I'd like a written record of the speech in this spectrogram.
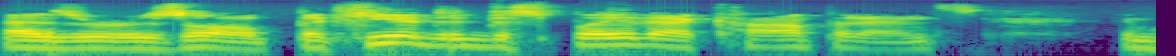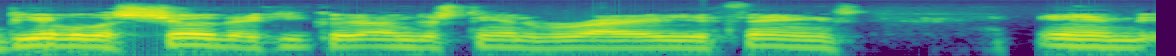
as a result. But he had to display that competence and be able to show that he could understand a variety of things. And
